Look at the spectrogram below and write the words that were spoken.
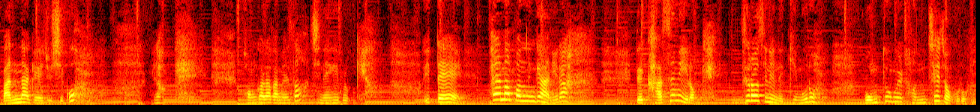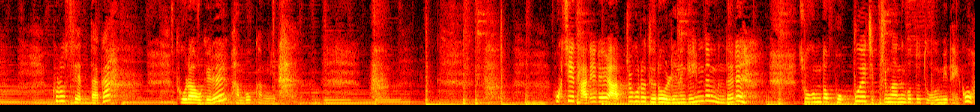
만나게 해주시고 이렇게 번갈아 가면서 진행해 볼게요. 이때 팔만 뻗는 게 아니라 내 가슴이 이렇게 틀어지는 느낌으로 몸통을 전체적으로 크로스했다가 돌아오기를 반복합니다. 혹시 다리를 앞쪽으로 들어 올리는 게 힘든 분들은 조금 더 복부에 집중하는 것도 도움이 되고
